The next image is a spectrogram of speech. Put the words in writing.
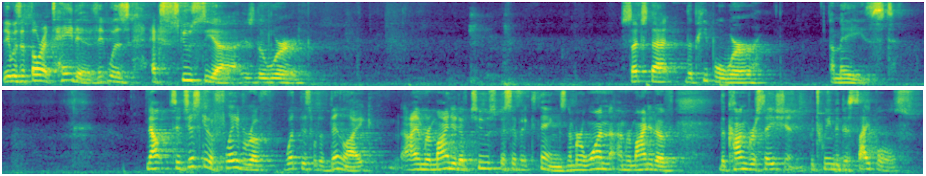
It was authoritative. It was exousia, is the word. Such that the people were amazed. Now, to just get a flavor of what this would have been like, I am reminded of two specific things. Number one, I'm reminded of the conversation between the disciples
